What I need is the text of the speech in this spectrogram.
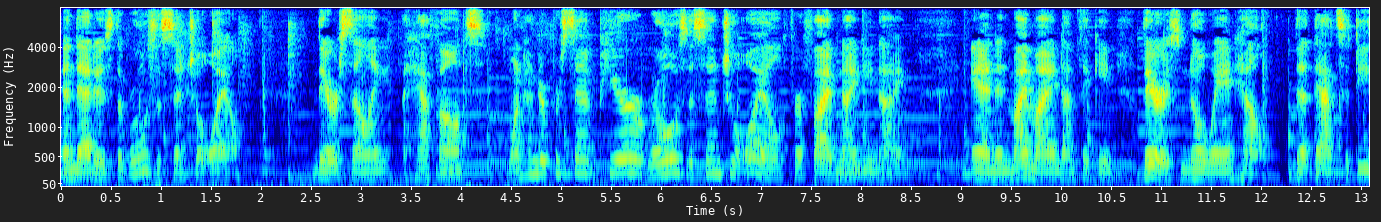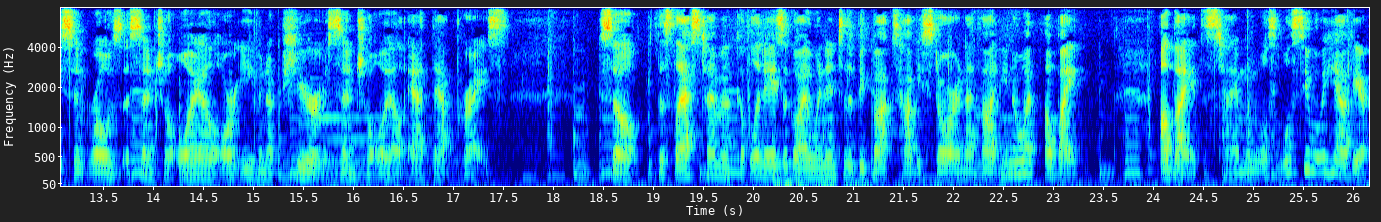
and that is the rose essential oil. They're selling a half ounce, 100% pure rose essential oil for $5.99. And in my mind, I'm thinking, there is no way in hell that that's a decent rose essential oil or even a pure essential oil at that price. So this last time, a couple of days ago, I went into the big box hobby store and I thought, you know what, I'll buy it. I'll buy it this time, and we'll we'll see what we have here.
